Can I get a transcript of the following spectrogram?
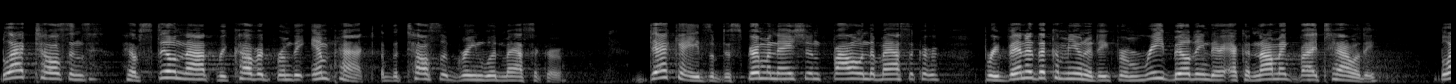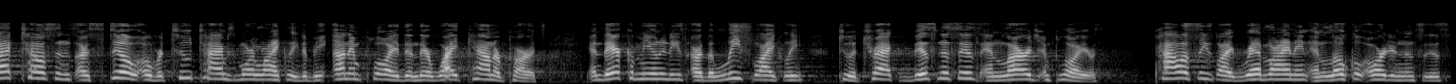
Black Tulsans have still not recovered from the impact of the Tulsa Greenwood massacre. Decades of discrimination following the massacre prevented the community from rebuilding their economic vitality. Black Tulsans are still over two times more likely to be unemployed than their white counterparts, and their communities are the least likely to attract businesses and large employers. Policies like redlining and local ordinances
